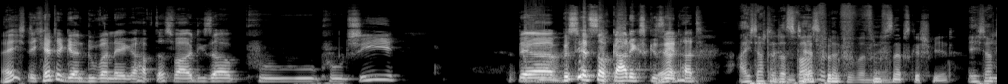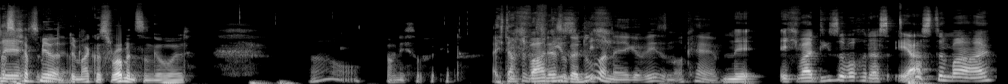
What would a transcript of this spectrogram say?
Echt? Ich hätte gern Duvernay gehabt. Das war dieser Pru Prucci, der Ja. bis jetzt noch gar nichts gesehen Ja. hat. Ah, ich dachte, das der war hat sogar fünf, fünf Snaps gespielt. Ich dachte, Nee. das Ich habe mir DeMarcus Robinson geholt. Oh. Auch nicht so verkehrt. Ich dachte, Ich war das wäre sogar ich- Duvernay gewesen. Okay. Nee, ich war diese Woche das erste Mal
